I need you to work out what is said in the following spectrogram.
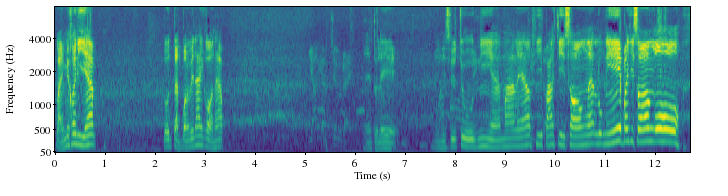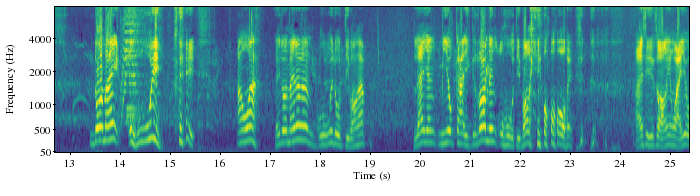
ไหลไม่ค่อยดีครับ โดนตัดบอลไว้ได้ก่อนครับเอตัวเล่วิซิจูเนียมาแล้วที่ปาร์คจีซองและลูกนี้ปาร์คจีซองโอ้โดนไหมโอ้โหยเฮ้ยเอาอะเฮ้ยโดนไหมนั่นโอ้ยโดนตีบอลครับ และยังมีโอกาสอีกรอบหนึง โอ้โหตีบอลอีกโอ้ยไอ้สี่สิบสองยังไหวอยู่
